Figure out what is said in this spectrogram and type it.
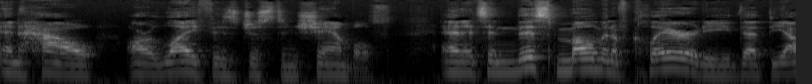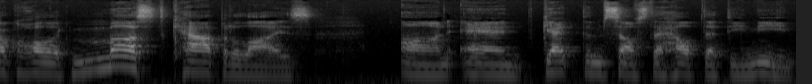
and how our life is just in shambles. And it's in this moment of clarity that the alcoholic must capitalize on and get themselves the help that they need.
